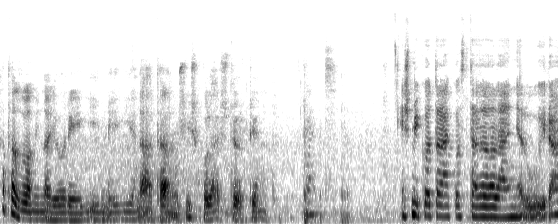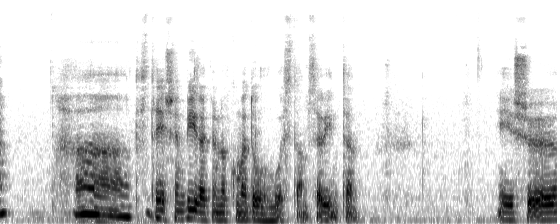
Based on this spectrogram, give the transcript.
Hát az valami nagyon régi, még ilyen általános iskolás történet. Hát, És mikor találkoztál a lányjal újra? Hát, ez teljesen véletlenül, akkor már dolgoztam szerintem. És ö,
